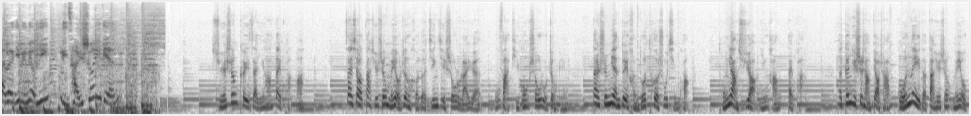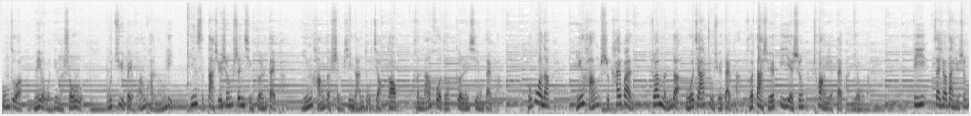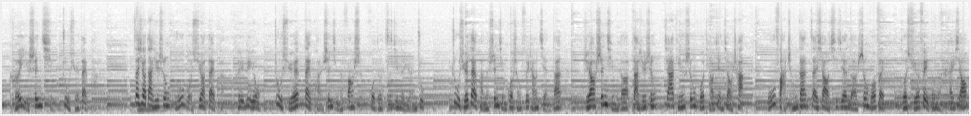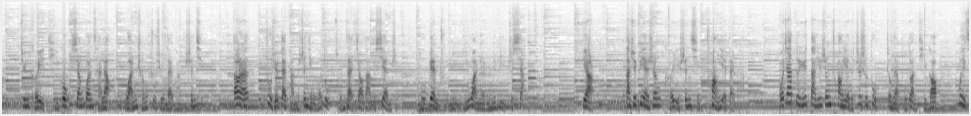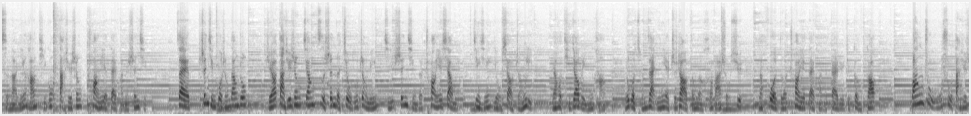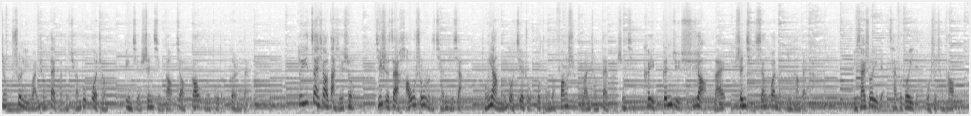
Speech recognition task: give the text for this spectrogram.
快乐一零六一理财说一点。学生可以在银行贷款吗？在校大学生没有任何的经济收入来源，无法提供收入证明，但是面对很多特殊情况，同样需要银行贷款。那根据市场调查，国内的大学生没有工作，没有稳定的收入，不具备还款能力，因此大学生申请个人贷款，银行的审批难度较高，很难获得个人信用贷款。不过呢，银行是开办专门的国家助学贷款和大学毕业生创业贷款业务的。第一，在校大学生可以申请助学贷款。在校大学生如果需要贷款，可以利用助学贷款申请的方式获得资金的援助。助学贷款的申请过程非常简单，只要申请的大学生家庭生活条件较差，无法承担在校期间的生活费和学费等等开销，均可以提供相关材料完成助学贷款的申请。当然，助学贷款的申请额度存在较大的限制，普遍处于一万元人民币之下。第二，大学毕业生可以申请创业贷款。国家对于大学生创业的支持度正在不断提高，为此呢，银行提供大学生创业贷款的申请。在申请过程当中，只要大学生将自身的就读证明及申请的创业项目进行有效整理，然后提交给银行，如果存在营业执照等等合法手续，那获得创业贷款的概率就更高，帮助无数大学生顺利完成贷款的全部过程，并且申请到较高额度的个人贷款。对于在校大学生，即使在毫无收入的前提下，同样能够借助不同的方式完成贷款申请，可以根据需要来申请相关的银行贷款。理财说一点，财富多一点。我是程涛。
